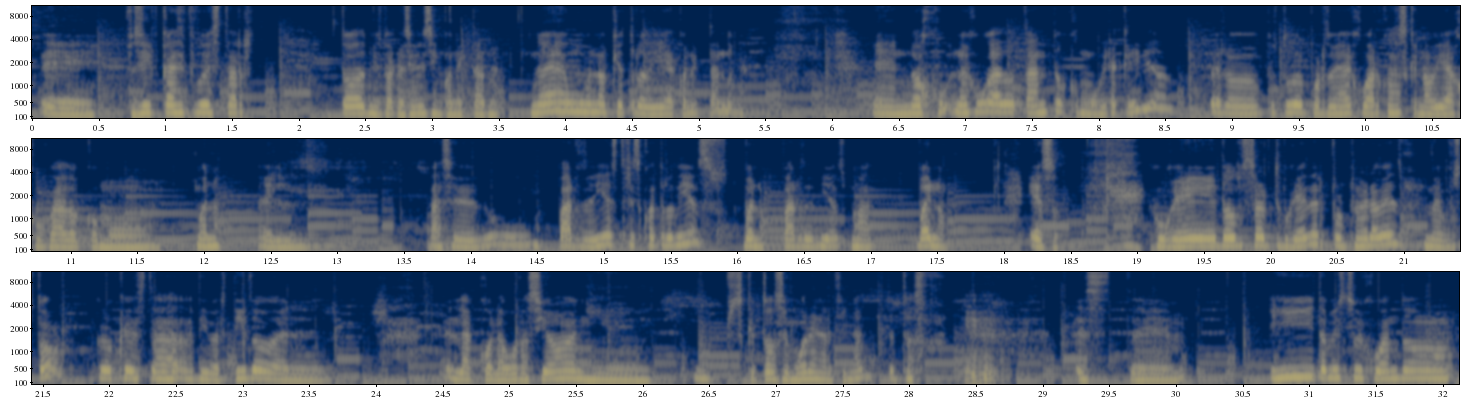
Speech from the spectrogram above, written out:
eh, pues sí, casi pude estar todas mis vacaciones sin conectarme. No he uno que otro día conectándome. Eh, no, he jugado tanto como hubiera querido, pero pues, tuve oportunidad de jugar cosas que no había jugado como, bueno, el hace un par de días, tres, cuatro días, bueno, un par de días más, bueno, eso. Jugué Don't Start Together por primera vez, me gustó, creo que está divertido el, la colaboración y pues, que todos se mueren al final. Este y también estoy jugando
